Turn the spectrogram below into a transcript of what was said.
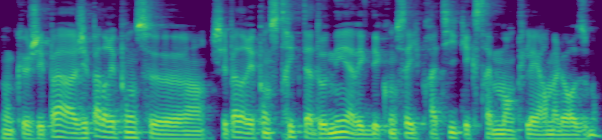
Donc euh, j'ai pas j'ai pas de réponse euh, j'ai pas de réponse stricte à donner avec des conseils pratiques extrêmement clairs malheureusement.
